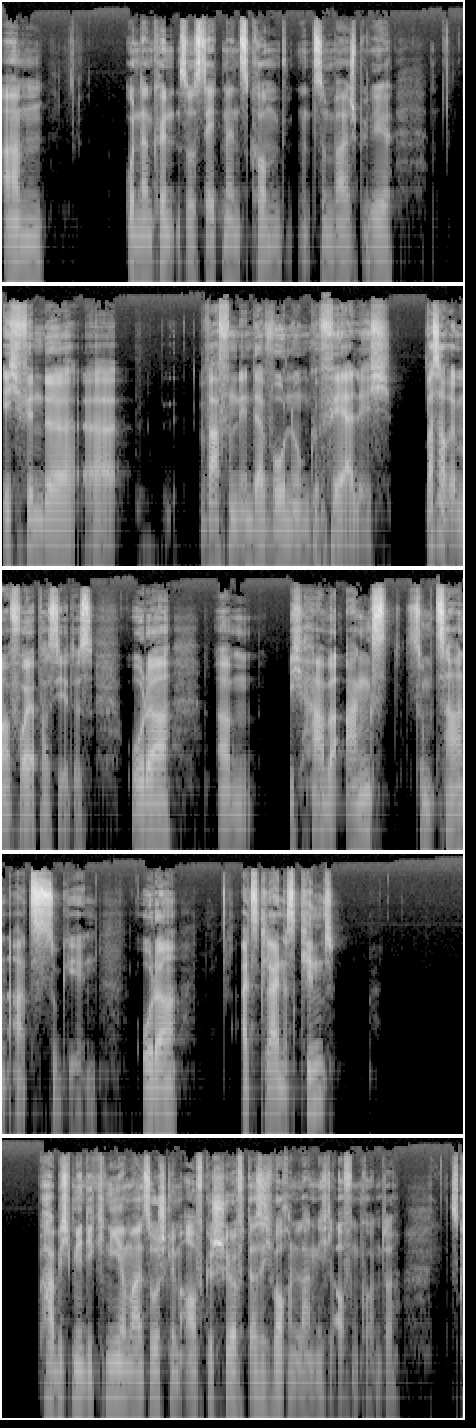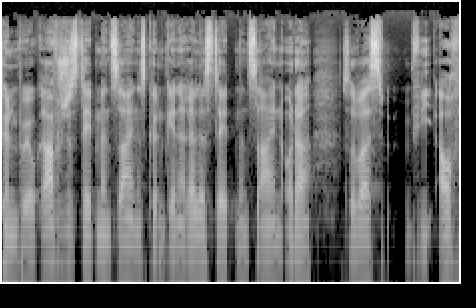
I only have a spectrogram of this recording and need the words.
Ähm, und dann könnten so Statements kommen, zum Beispiel, ich finde äh, Waffen in der Wohnung gefährlich, was auch immer vorher passiert ist. Oder ähm, ich habe Angst, zum Zahnarzt zu gehen. Oder als kleines Kind habe ich mir die Knie mal so schlimm aufgeschürft, dass ich wochenlang nicht laufen konnte. Es können biografische Statements sein, es können generelle Statements sein oder sowas wie auch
